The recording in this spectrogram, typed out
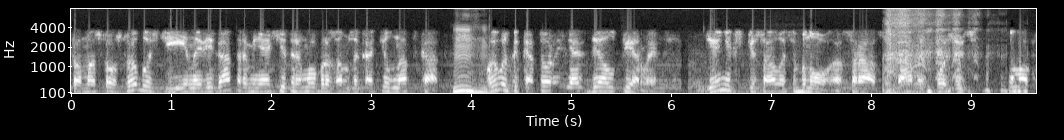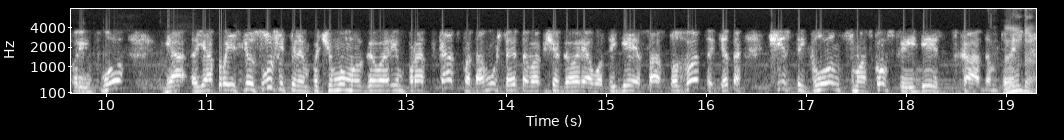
по Московской области, и навигатор меня хитрым образом закатил на скат. Mm-hmm. Выводы, которые я сделал первые денег списалось много сразу. Там используется самофринфло. Я, я поясню слушателям, почему мы говорим про ЦКАД, потому что это, вообще говоря, вот идея СА-120, это чистый клон с московской идеей с ЦКАДом. То ну, есть, да,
